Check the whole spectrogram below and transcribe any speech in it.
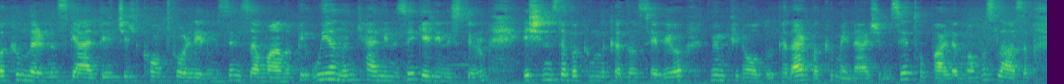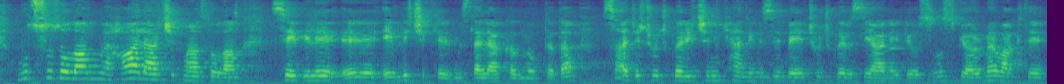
Bakımlarınız geldi, cilt kontrollerimizin zamanı. Bir uyanın, kendinize gelin istiyorum. Eşiniz de bakımlı kadın seviyor. Mümkün olduğu kadar bakım enerjimizi toparlamamız lazım. Mutsuz olan ve hala çıkmazda olan sevgili e, evli çiftlerimizle alakalı noktada sadece çocuklar için kendinizi ve çocukları ziyan ediyorsunuz. Görme vakti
